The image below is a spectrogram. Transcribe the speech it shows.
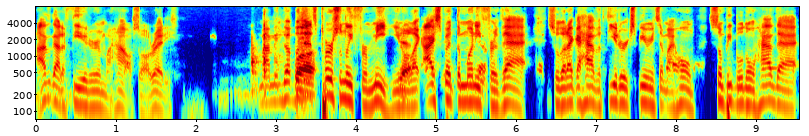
I've got a theater in my house already. I mean, but Well, that's personally for me. You know, yeah. like I spent the money Yeah. for that so that I could have a theater experience at my home. Some people don't have that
